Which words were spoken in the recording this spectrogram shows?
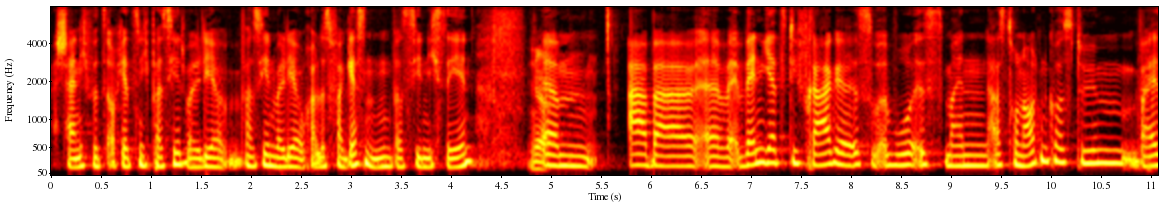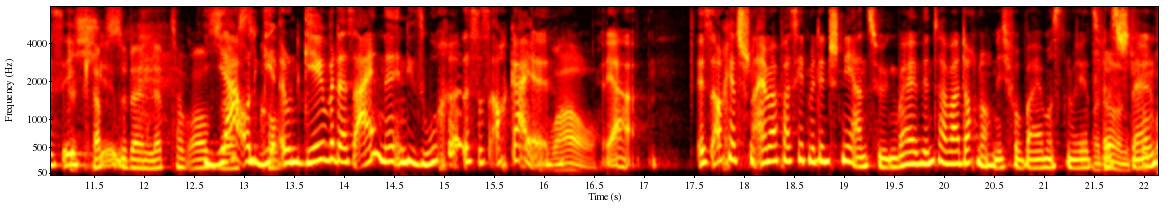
wahrscheinlich wird es auch jetzt nicht passiert, weil die ja passieren, weil die ja auch alles vergessen, was sie nicht sehen. Ja. Ähm, aber äh, wenn jetzt die Frage ist, wo ist mein Astronautenkostüm, weiß Da ich. klappst du deinen Laptop auf. ja, sagst, und, ge und gebe das ein ne, in die Suche. Das ist auch geil. Wow. Ja. Ist auch jetzt schon einmal passiert mit den Schneeanzügen, weil Winter war doch noch nicht vorbei, mussten wir jetzt War doch noch nicht feststellen.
